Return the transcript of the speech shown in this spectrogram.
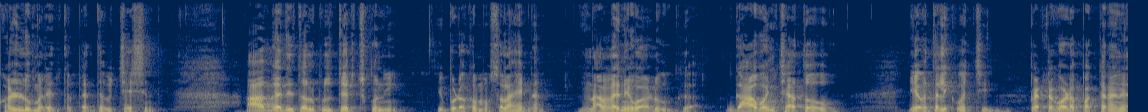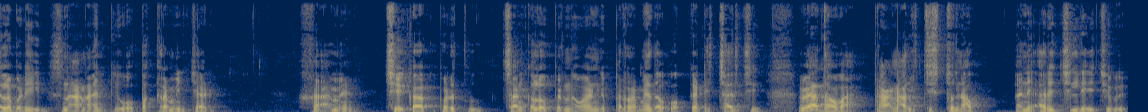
కళ్ళు మరింత పెద్దవి చేసింది. ఆ గది తలుపులు తెరుచుకుని ఇప్పుడొక ఒక ముసలాయన నల్లనివాడు గావంచాతో యువతలికి వచ్చి పెట్టగోడ పక్కన నిలబడి స్నానానికి ఉపక్రమించాడు. ఆమె చీకాకు పడుతూ చంకలో పిన్నవాడిని పిర్ర మీద ఒక్కటి చరిచి వేధవా ప్రాణాలు తీస్తున్నావు అని అరిచి లేచి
